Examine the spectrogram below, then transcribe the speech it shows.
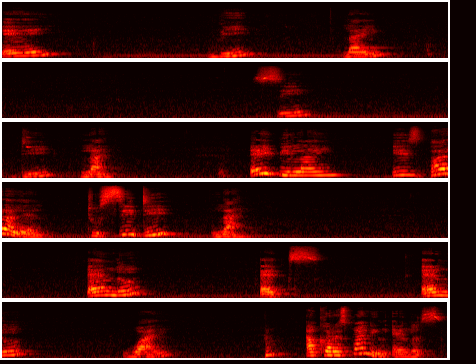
A B line C D line. AB line is parallel to CD line. Angle X, angle Y are corresponding angles.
